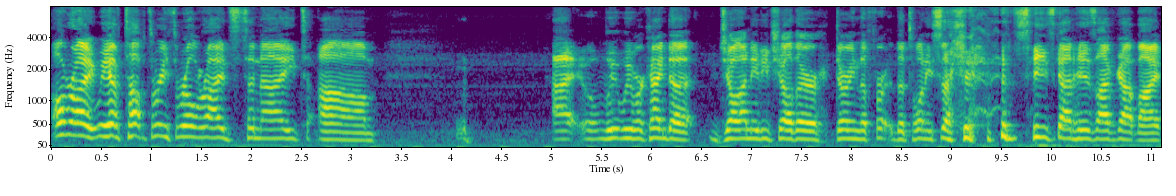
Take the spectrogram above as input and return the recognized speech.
All right, we have top three thrill rides tonight. Um, I we, we were kind of jawing at each other during the fir- the twenty seconds. He's got his, I've got mine.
